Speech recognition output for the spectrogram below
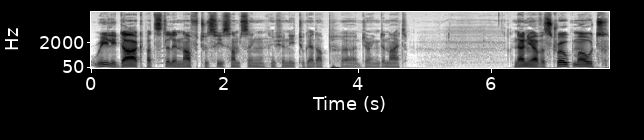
really dark but still enough to see something if you need to get up uh, during the night. And then you have a strobe mode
